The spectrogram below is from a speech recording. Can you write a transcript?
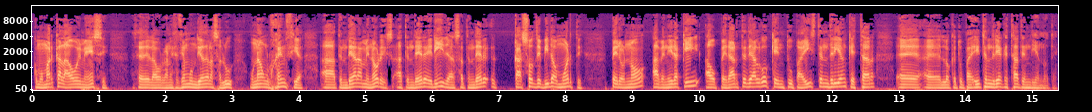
como marca la OMS, de la Organización Mundial de la Salud, una urgencia a atender a menores, a atender heridas, a atender casos de vida o muerte, pero no a venir aquí a operarte de algo que en tu país tendrían que estar, eh, eh, lo que tu país tendría que estar atendiéndote.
